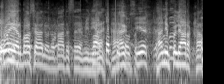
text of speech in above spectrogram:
شوية ربع ساعة الاولى بعد الساعة بعد طبق التوصيات. هاني بكل عرق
